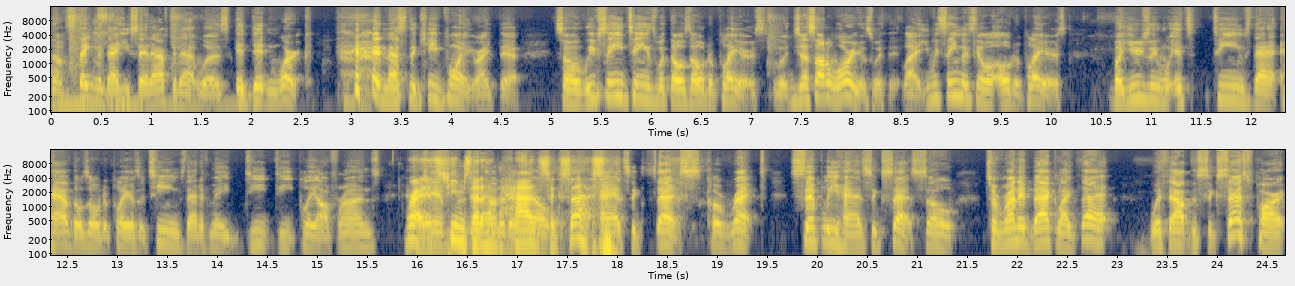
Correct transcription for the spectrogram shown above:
the statement that he said after that was it didn't work. and that's the key point right there. So we've seen teams with those older players. Just saw the Warriors with it. Like we've seen this know, older players, but usually it's teams that have those older players or teams that have made deep, deep playoff runs. Right. It's teams that have had success. Had success. Correct. Simply had success. So to run it back like that without the success part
